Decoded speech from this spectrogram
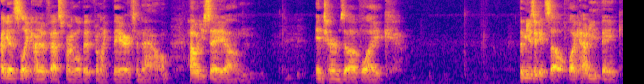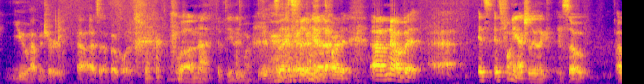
i guess like kind of fast forwarding a little bit from like there to now how would you say um in terms of like the music itself like how do you think you have matured uh, as a vocalist well, I'm not 15 anymore. so yeah that's, yeah, that's part of it. Um, no, but uh, it's it's funny actually. Like so, a,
